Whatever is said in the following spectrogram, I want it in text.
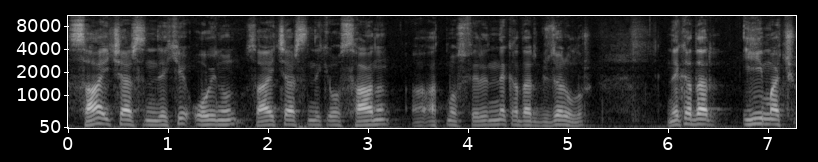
saha içerisindeki oyunun, saha içerisindeki o sahanın atmosferinin ne kadar güzel olur, ne kadar iyi maç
